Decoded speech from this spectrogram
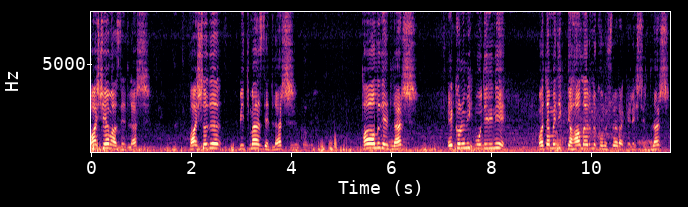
başlayamaz dediler. Başladı bitmez dediler. Pahalı dediler. Ekonomik modelini, matematik dehalarını konuşturarak eleştirdiler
